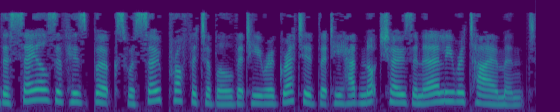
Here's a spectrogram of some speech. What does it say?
The sales of his books were so profitable that he regretted that he had not chosen early retirement.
